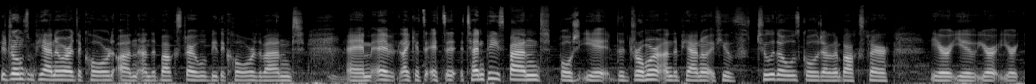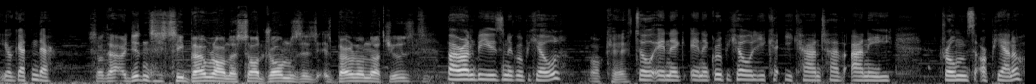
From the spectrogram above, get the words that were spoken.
your drums and piano are the core, and, and the box player will be the core of the band. Um, uh, like it's it's a ten piece band, but yeah, the drummer and the piano. If you have two of those go down a box player, you're you, you're you're you're getting there. So that I didn't see bodhrán, I saw drums. Is, is bodhrán not used? Bodhrán be using a Grúpa Cheoil. Okay. So in a in a Grúpa Cheoil, you ca- you can't have any drums or piano.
